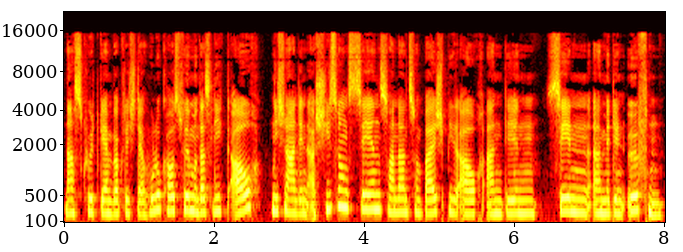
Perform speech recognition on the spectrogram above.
nach Squid Game wirklich der Holocaust-Film. Und das liegt auch nicht nur an den Erschießungsszenen, sondern zum Beispiel auch an den Szenen äh, mit den Öfen,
